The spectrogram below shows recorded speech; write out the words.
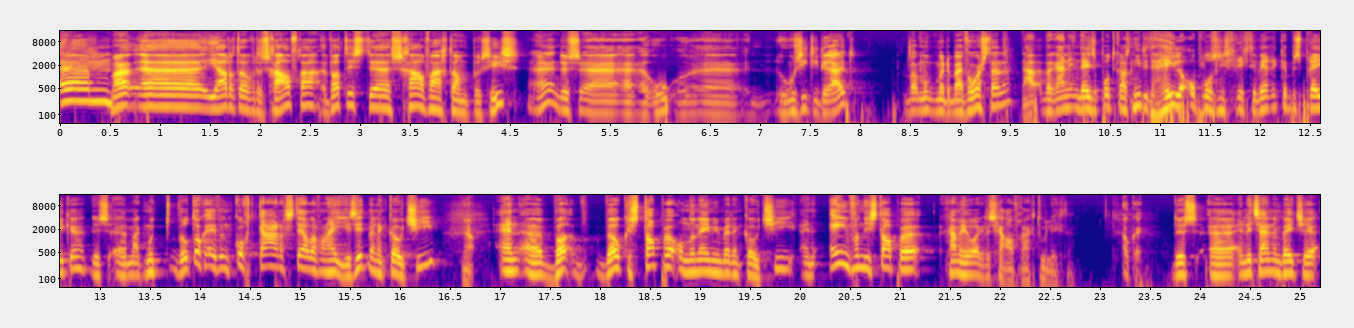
Um, maar uh, je had het over de schaalvraag. Wat is de schaalvraag dan precies? Hè? Dus hoe, hoe ziet die eruit? Wat moet ik me erbij voorstellen? Nou, we gaan in deze podcast niet het hele oplossingsgerichte werken bespreken. Dus, uh, maar ik moet, wil toch even een kort kader stellen van... hey, je zit met een coachie. Ja. En uh, welke stappen onderneem je met een coachie? En één van die stappen gaan we heel erg de schaalvraag toelichten. Oké. Okay. Dus, uh, en dit zijn een beetje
